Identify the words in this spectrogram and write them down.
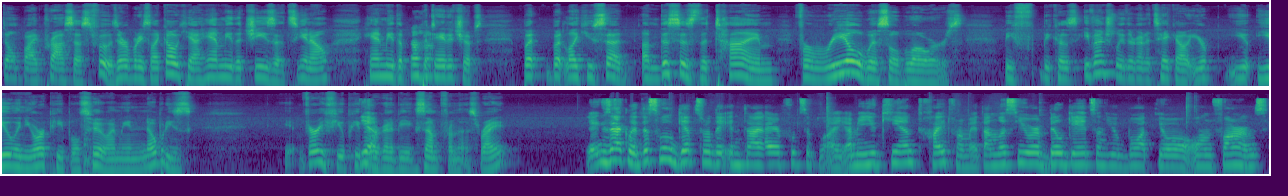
don't buy processed foods. Everybody's like, oh yeah, hand me the Cheez-Its, you know, hand me the uh-huh. potato chips. But but like you said, um, this is the time for real whistleblowers bef- because eventually they're going to take out your you, you and your people too. I mean, nobody's very few people yeah. are going to be exempt from this, right? Exactly. This will get through the entire food supply. I mean, you can't hide from it unless you're Bill Gates and you bought your own farms.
